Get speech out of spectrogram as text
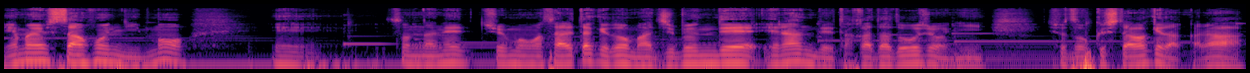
ー、山吉さん本人も、えー、そんなね、注文はされたけど、まあ自分で選んで高田道場に所属したわけだから、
